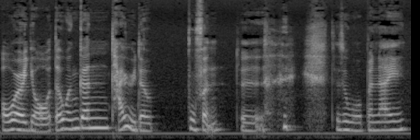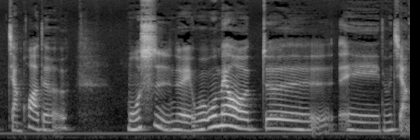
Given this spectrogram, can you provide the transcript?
偶尔有德文跟台语的部分，就是 就是我本来讲话的模式。对，我我没有就是诶怎么讲？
